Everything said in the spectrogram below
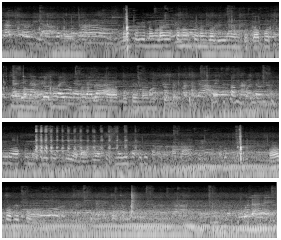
Sabi daw nila, Doon po yun, ang layo pa ng pinanggalingan ko. Tapos, Kasi nandun pa yung nagdala. ako kinancel. May isang buwan lang siguro ako nagbibig kuya bago ako. Ngayon ako ulit ako nakapasok. Ah, bakit po? Wala na yung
